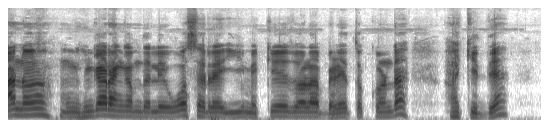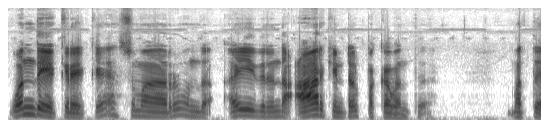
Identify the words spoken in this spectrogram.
ನಾನು ಹಿಂಗಾರಂಗಮದಲ್ಲಿ ಹಿಂಗಾರ ಹಂಗಮದಲ್ಲಿ ಹೋಸರೆ ಈ ಮೆಕ್ಕೆಜೋಳ ಬೆಳೆ ತಕ್ಕೊಂಡು ಹಾಕಿದ್ದೆ. ಒಂದು ಎಕರೆಗೆ ಸುಮಾರು ಒಂದು ಐದರಿಂದ ಆರು ಕ್ವಿಂಟಲ್ ಪಕ್ಕ ಬಂತು. ಮತ್ತು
